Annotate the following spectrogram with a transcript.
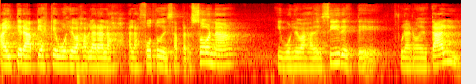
Hay terapias que vos le vas a hablar a la, foto de esa persona y vos le vas a decir, este, fulano de tal,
